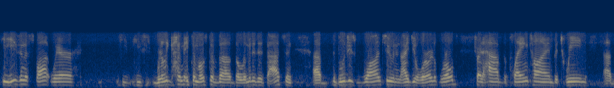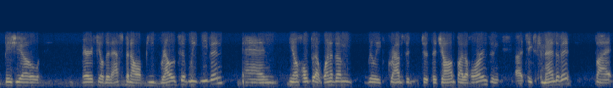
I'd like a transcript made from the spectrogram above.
he, he's in a spot where he, he's really got to make the most of the, the limited at bats. And uh, the Blue Jays want to, in an ideal world, world try to have the playing time between uh, Biggio, Merrifield, and Espinal be relatively even, and you know hope that one of them really grabs the, the job by the horns and uh, takes command of it. But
